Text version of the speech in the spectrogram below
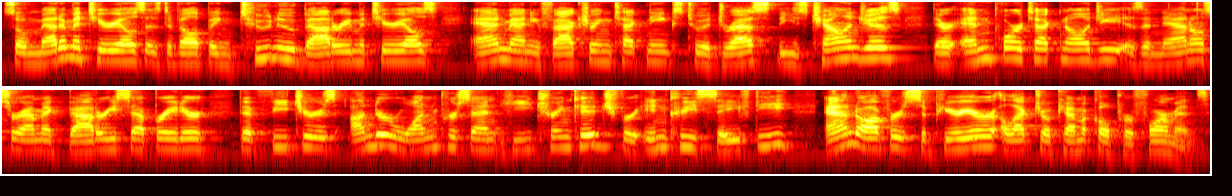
So Metamaterials is developing two new battery materials and manufacturing techniques to address these challenges. Their NPORE technology is a nano-ceramic battery separator that features under 1% heat shrinkage for increased safety and offers superior electrochemical performance.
